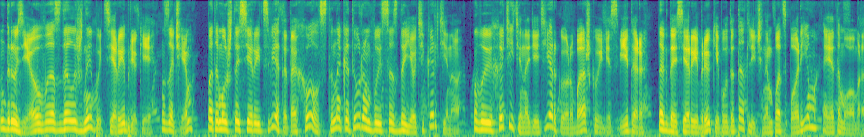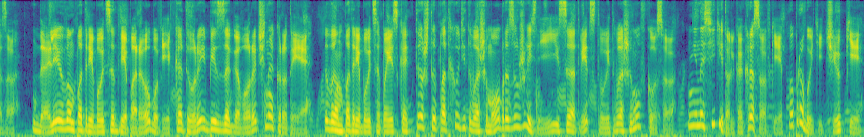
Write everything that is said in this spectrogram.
Друзья, у вас должны быть серые брюки. Зачем? Потому что серый цвет – это холст, на котором вы создаете картину. Вы хотите надеть яркую рубашку или свитер, тогда серые брюки будут отличным подспорьем этому образу. Далее вам потребуется две пары обуви, которые безоговорочно крутые. Вам потребуется поискать то, что подходит вашему образу жизни и соответствует вашему вкусу. Не носите только кроссовки, попробуйте чукки.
